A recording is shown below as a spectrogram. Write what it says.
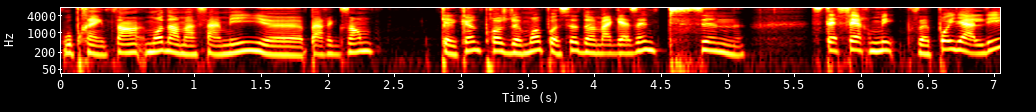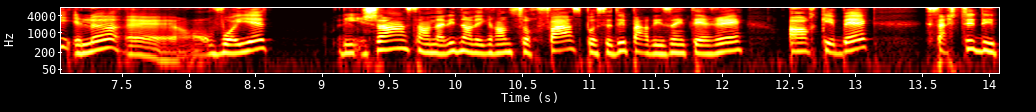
au printemps. Moi, dans ma famille, euh, par exemple, quelqu'un de proche de moi possède un magasin de piscine. C'était fermé, on pouvait pas y aller. Et là, on voyait les gens s'en aller dans les grandes surfaces possédées par des intérêts hors Québec, s'acheter des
